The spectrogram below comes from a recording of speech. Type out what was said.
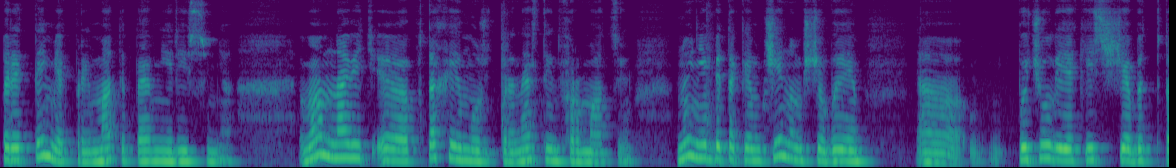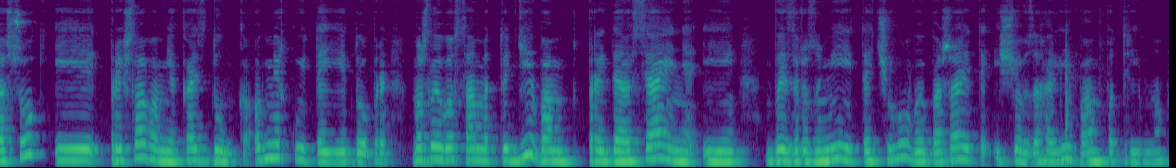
перед тим, як приймати певні рішення. Вам навіть е, птахи можуть принести інформацію. Ну, ніби таким чином, що ви почули якийсь щебет пташок і прийшла вам якась думка. Обміркуйте її добре. Можливо, саме тоді вам прийде осяяння, і ви зрозумієте, чого ви бажаєте і що взагалі вам потрібно.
